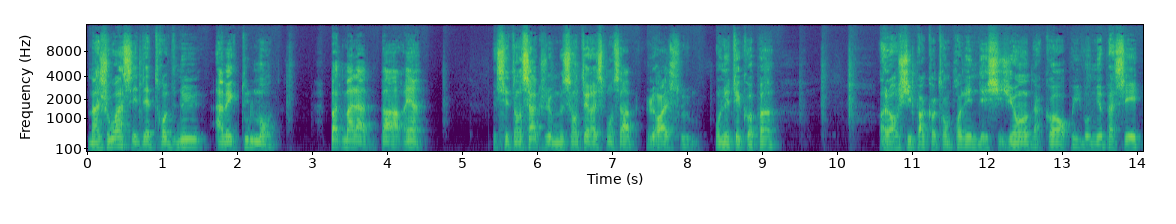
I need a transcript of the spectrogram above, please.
Ma joie, c'est d'être revenu avec tout le monde. Pas de malade, pas rien. Et c'est en ça que je me sentais responsable. Le reste, on était copains. Alors je dis pas quand on prenait une décision, d'accord, il vaut mieux passer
